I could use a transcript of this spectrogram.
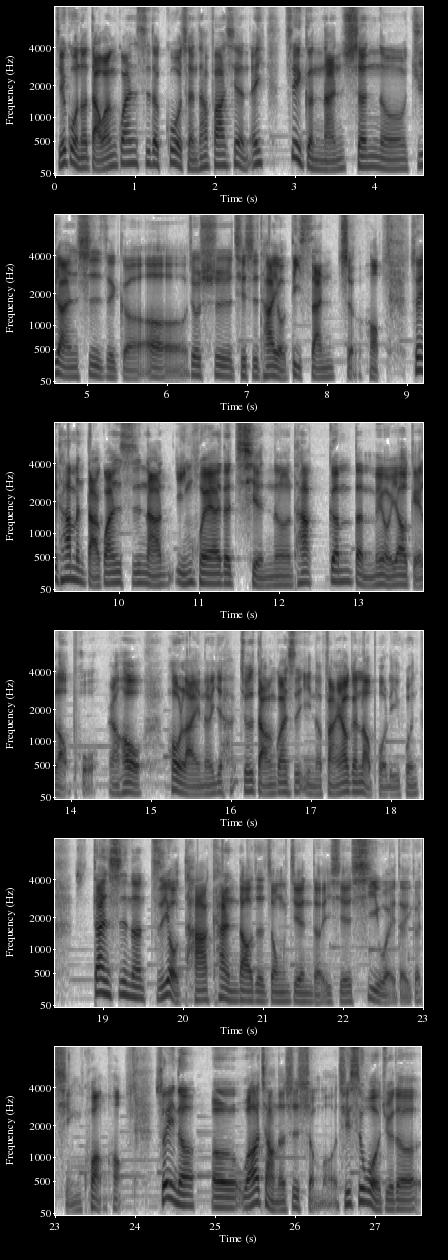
结果呢，打完官司的过程，他发现，哎，这个男生呢，居然是这个，呃，就是其实他有第三者，哈，所以他们打官司拿赢回来的钱呢，他根本没有要给老婆，然后。后来呢，也就是打完官司赢了，反而要跟老婆离婚。但是呢，只有他看到这中间的一些细微的一个情况哈。所以呢，呃，我要讲的是什么？其实我觉得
